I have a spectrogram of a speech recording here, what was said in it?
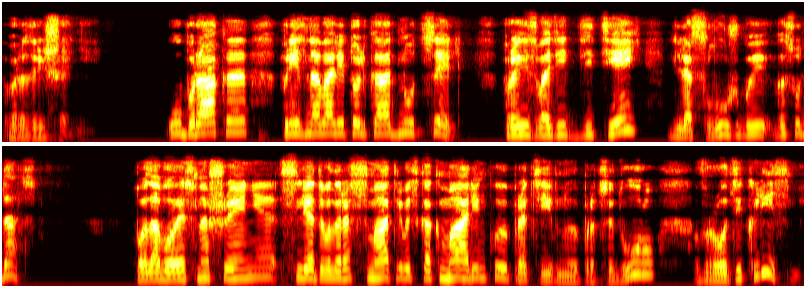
в разрешении. У брака признавали только одну цель – производить детей для службы государству. Половое сношение следовало рассматривать как маленькую противную процедуру вроде клизмы.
